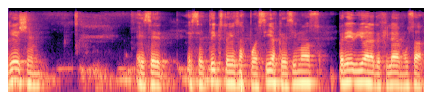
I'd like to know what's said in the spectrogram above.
Geshem, ese, ese texto y esas poesías que decimos previo a la tefilá de Musaf.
